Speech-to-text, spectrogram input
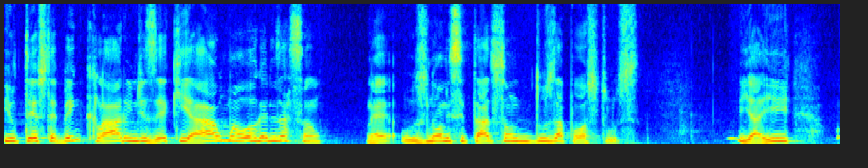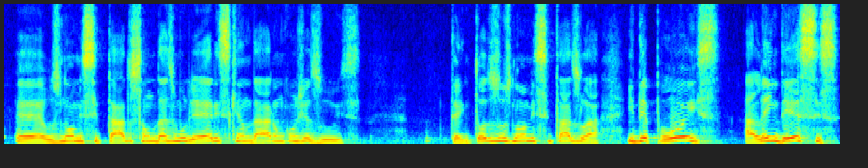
e o texto é bem claro em dizer que há uma organização. Né? Os nomes citados são dos apóstolos. E aí, é, os nomes citados são das mulheres que andaram com Jesus. Tem todos os nomes citados lá. E depois, além desses,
